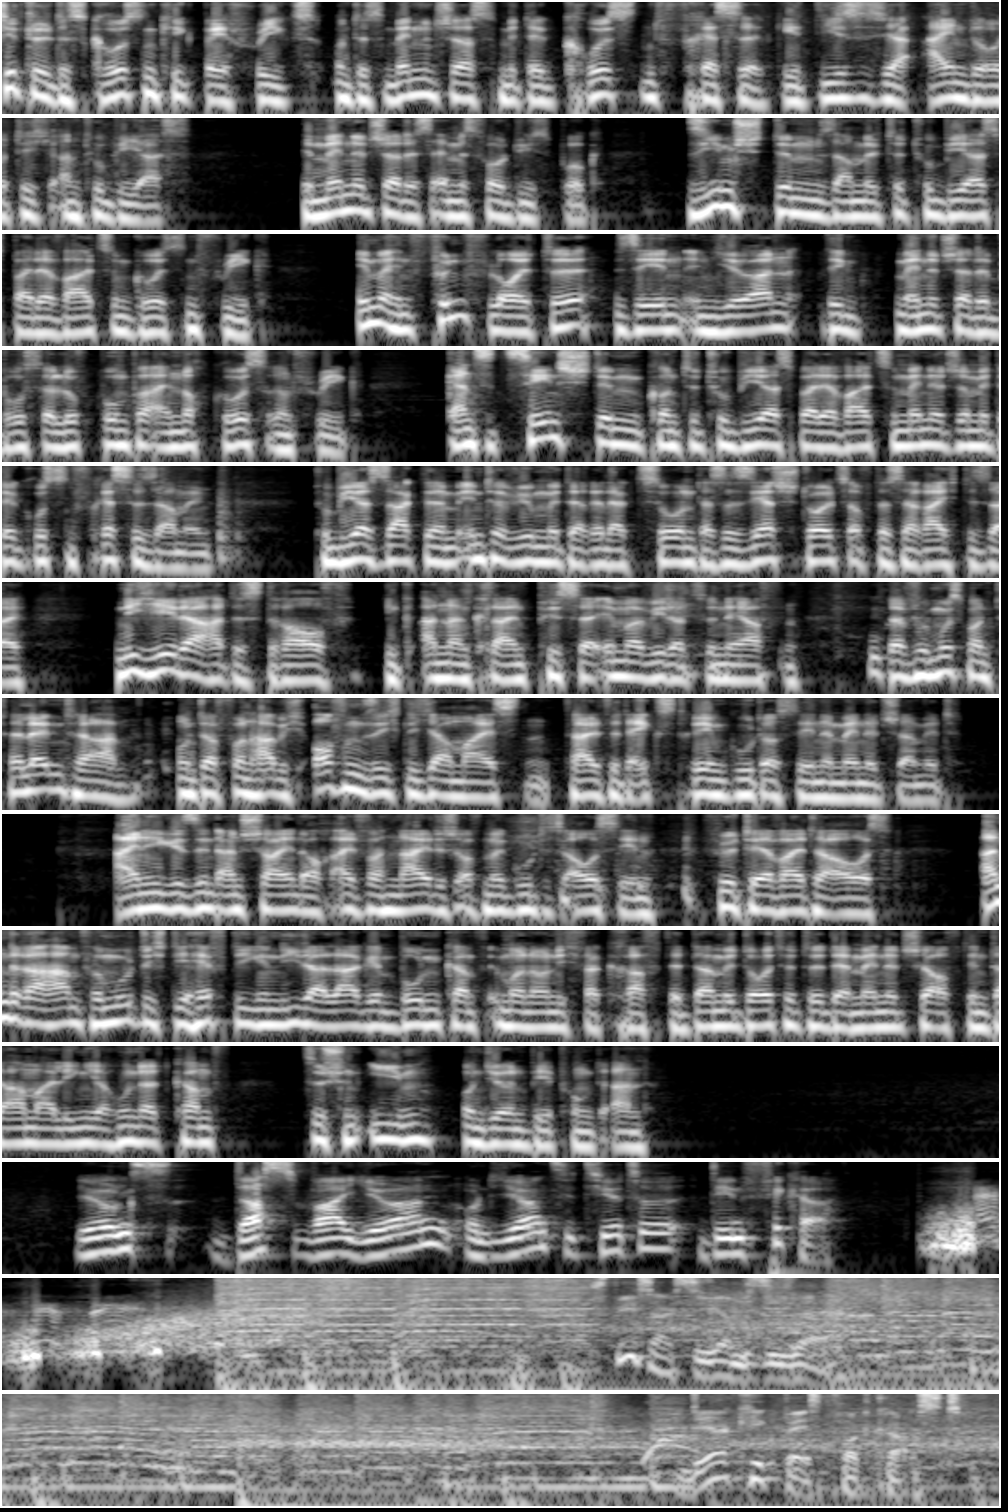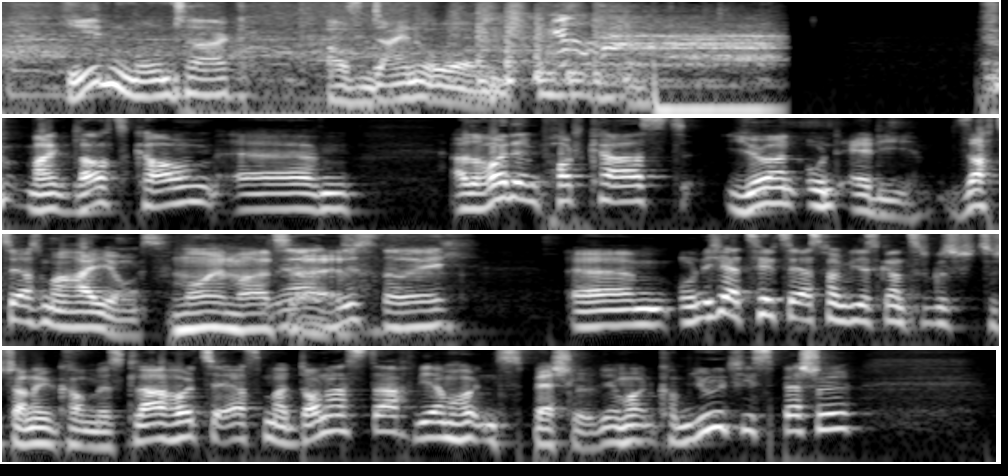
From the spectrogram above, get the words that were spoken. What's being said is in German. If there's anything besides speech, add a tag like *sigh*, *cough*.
Titel des größten Kickbase-Freaks und des Managers mit der größten Fresse geht dieses Jahr eindeutig an Tobias, dem Manager des MSV Duisburg. Sieben Stimmen sammelte Tobias bei der Wahl zum größten Freak. Immerhin fünf Leute sehen in Jörn, den Manager der Borussia Luftpumpe, einen noch größeren Freak. Ganze zehn Stimmen konnte Tobias bei der Wahl zum Manager mit der größten Fresse sammeln. Tobias sagte in einem Interview mit der Redaktion, dass er sehr stolz auf das Erreichte sei. Nicht jeder hat es drauf, die anderen kleinen Pisser immer wieder zu nerven. Dafür muss man Talent haben. Und davon habe ich offensichtlich am meisten, teilte der extrem gut aussehende Manager mit. Einige sind anscheinend auch einfach neidisch auf mein gutes Aussehen, führte er weiter aus. Andere haben vermutlich die heftige Niederlage im Bodenkampf immer noch nicht verkraftet. Damit deutete der Manager auf den damaligen Jahrhundertkampf zwischen ihm und Jörn B. an. Jungs, das war Jörn und Jörn zitierte den Ficker. Spieltagssieger Sieger. Der Kickbase Podcast. Jeden Montag auf deine Ohren. *laughs* Man glaubt kaum. Ähm, also heute im Podcast Jörn und Eddie. Sagt zuerst mal Hi, Jungs. Moin, Mahlzeit. Ja, grüßt euch. Ähm, und ich erzähle zuerst mal, wie das Ganze zustande gekommen ist. Klar, heute zuerst mal Donnerstag. Wir haben heute ein Special. Wir haben heute ein Community-Special.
